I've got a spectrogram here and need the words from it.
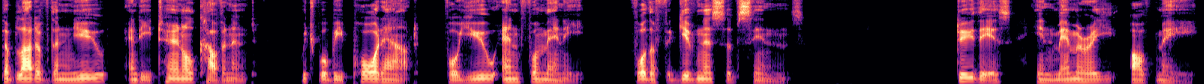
the blood of the new and eternal covenant, which will be poured out for you and for many, for the forgiveness of sins. Do this in memory of me.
